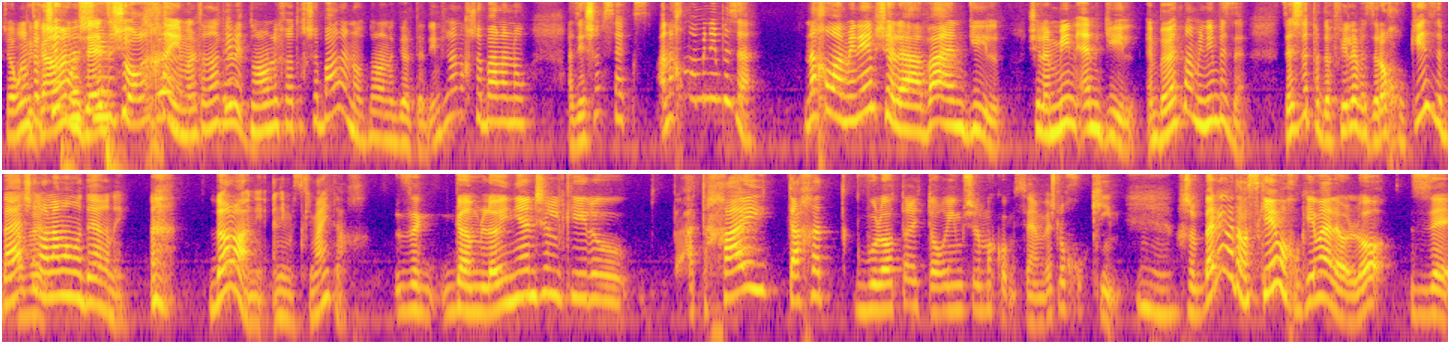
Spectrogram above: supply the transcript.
שאומרים, תקשיבו, זה אנשים- איזשהו אורח כן, חיים אלטרנטיבי, כן. תנו לנו לחיות איך שבא לנו, תנו לנו לגדל את הילדים שלנו איך שבא לנו. אז יש שם סקס, אנחנו מאמינים בזה. אנחנו מאמינים שלאהבה אין גיל, שלמין אין גיל. הם באמת מאמינים בזה. זה שזה פדופיליה וזה לא חוקי, זה בעיה של אבל- העולם המודרני. לא, לא, אני, אני מסכימה איתך. זה גם לא עניין של כאילו, אתה חי תחת גבולות טריטוריים של מקום מסוים, ויש לו חוקים. עכשיו, בין אם אתה מסכים עם החוקים האלה או לא, זה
